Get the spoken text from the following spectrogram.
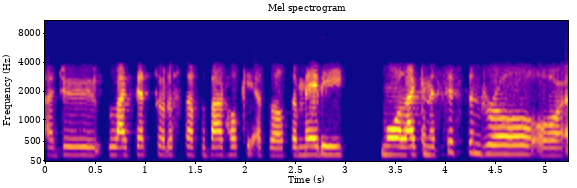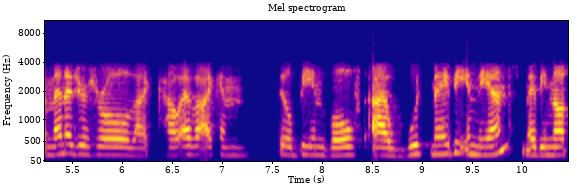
I do like that sort of stuff about hockey as well. So maybe more like an assistant role or a manager's role, like however I can still be involved, I would maybe in the end, maybe not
